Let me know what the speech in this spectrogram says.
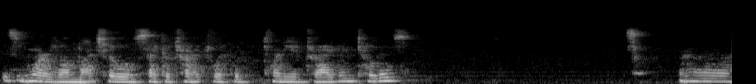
This is more of a macho psychotronic flick with plenty of drive-in totals. Uh,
